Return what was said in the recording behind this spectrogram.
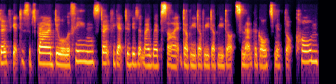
don't forget to subscribe, do all the things. Don't forget to visit my website, www.samanthagoldsmith.com.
